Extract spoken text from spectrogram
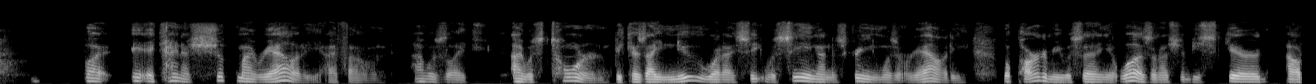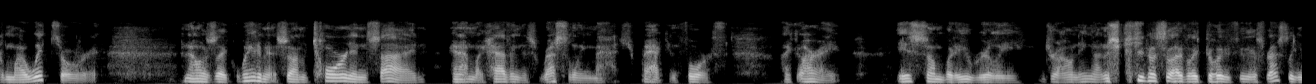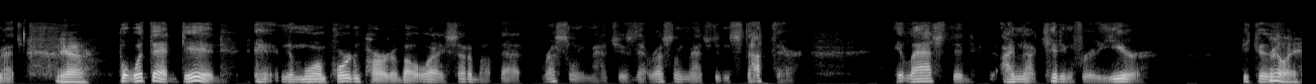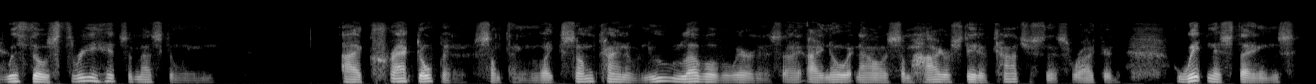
But it, it kind of shook my reality. I found I was like, I was torn because I knew what I see, was seeing on the screen wasn't reality, but part of me was saying it was, and I should be scared out of my wits over it. And I was like, wait a minute. So I'm torn inside, and I'm like having this wrestling match back and forth. Like, all right, is somebody really drowning on you know? So I'm like going through this wrestling match. Yeah. But what that did, and the more important part about what I said about that wrestling match is that wrestling match didn't stop there it lasted, I'm not kidding, for a year. Because really? with those three hits of mescaline, I cracked open something like some kind of new level of awareness. I, I know it now as some higher state of consciousness where I could witness things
